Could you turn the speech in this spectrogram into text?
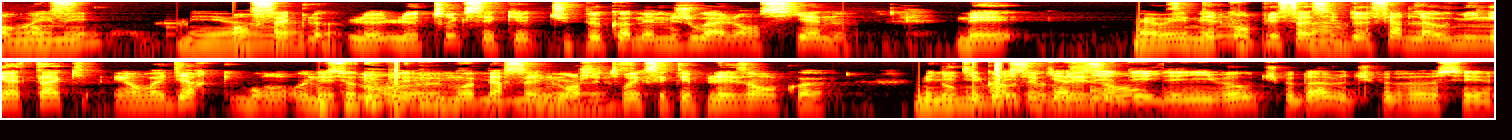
en- moins en f- aimer. Mais, En euh, fait, voilà, le, le- le truc, c'est que tu peux quand même jouer à l'ancienne, mais Bah oui, c'est mais tellement plus facile enfin, de faire de la homing attack. Et on va dire que, bon, surtout honnêtement, euh, moi personnellement, j'ai trouvé que c'était plaisant, quoi. Mais les Donc, niveaux, c'est plaisant- a des, des niveaux où tu peux pas, tu peux pas passer.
